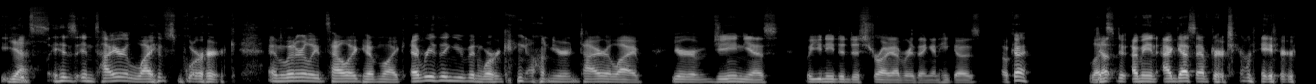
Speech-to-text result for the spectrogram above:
yes, his entire life's work, and literally telling him like everything you've been working on your entire life, you're a genius, but you need to destroy everything. And he goes, okay, let's yep. do. I mean, I guess after a Terminator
